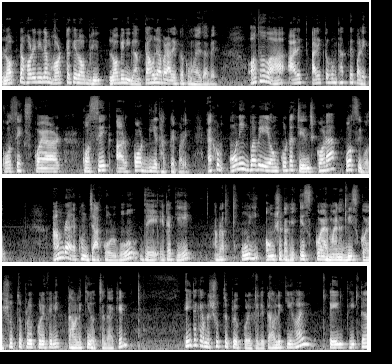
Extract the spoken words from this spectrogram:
লবটা হরে নিলাম, হরটাকে রব লবে নিলাম, তাহলে আবার আরেক রকম হয়ে যাবে। অথবা আরেক আরেক রকম থাকতে পারে কসেক স্কোয়ার কসেক আর কট দিয়ে থাকতে পারে। এখন অনেকভাবে এই অঙ্কটা চেঞ্জ করা পসিবল আমরা এখন যা করব যে এটাকে আমরা ওই অংশটাকে A square minus B square সূত্র প্রয়োগ করে ফেলি, তাহলে কি হচ্ছে দেখেন? এইটাকে আমরা সূত্র প্রয়োগ করে ফেলি, তাহলে কি হয়? Tan theta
